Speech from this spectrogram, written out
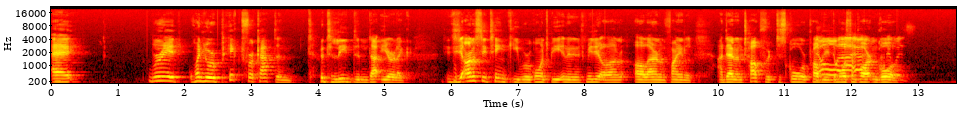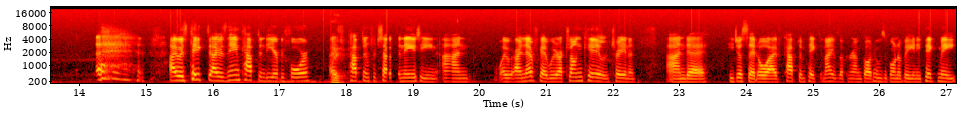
Uh, Mairead, when you were picked for captain to, to lead them that year, like, did you honestly think you were going to be in an intermediate All, All Ireland final, and then on top of it to score probably No, the most I- important I goal? was- I was picked. I was named captain the year before. I was Right. captain for 2018, and I, I never forget. We were at Clonkill training, and uh, he just said, "Oh, I've captain picked," and I was looking around, God, who's it going to be? And he picked me.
